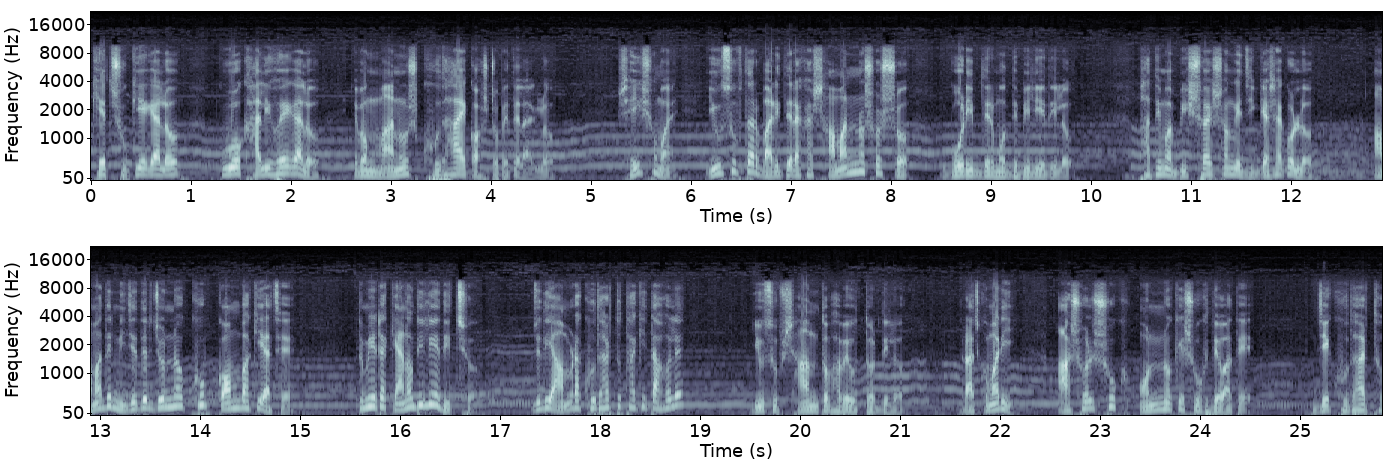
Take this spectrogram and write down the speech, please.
ক্ষেত শুকিয়ে গেল কুয়ো খালি হয়ে গেল এবং মানুষ ক্ষুধায় কষ্ট পেতে লাগল। সেই সময় ইউসুফ তার বাড়িতে রাখা সামান্য শস্য গরিবদের মধ্যে বিলিয়ে দিল। ফাতিমা বিস্ময়ের সঙ্গে জিজ্ঞাসা করল, আমাদের নিজেদের জন্য খুব কম বাকি আছে। তুমি এটা কেন দিলিয়ে দিচ্ছ? যদি আমরা ক্ষুধার্ত থাকি তাহলে? ইউসুফ শান্তভাবে উত্তর দিল, রাজকুমারী, আসল সুখ অন্যকে সুখ দেওয়াতে। যে ক্ষুধার্থ,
